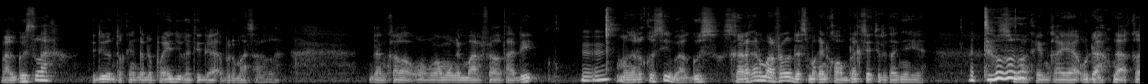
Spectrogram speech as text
Bagus lah. Jadi untuk yang ke depannya juga tidak bermasalah. Dan kalau ngomongin Marvel tadi, menurutku sih bagus. Sekarang kan Marvel udah semakin kompleks ya ceritanya ya betul semakin kayak udah nggak ke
